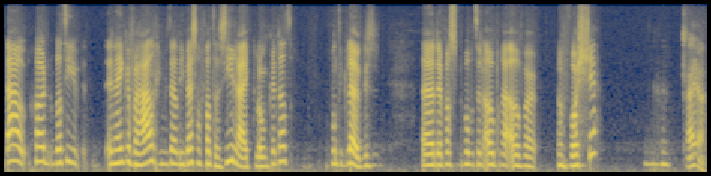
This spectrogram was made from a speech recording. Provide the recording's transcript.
nou, gewoon omdat hij in één keer verhalen ging vertellen die best wel fantasierijk klonken. Dat vond ik leuk. Dus eh, er was bijvoorbeeld een opera over een vosje. Ah ja.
